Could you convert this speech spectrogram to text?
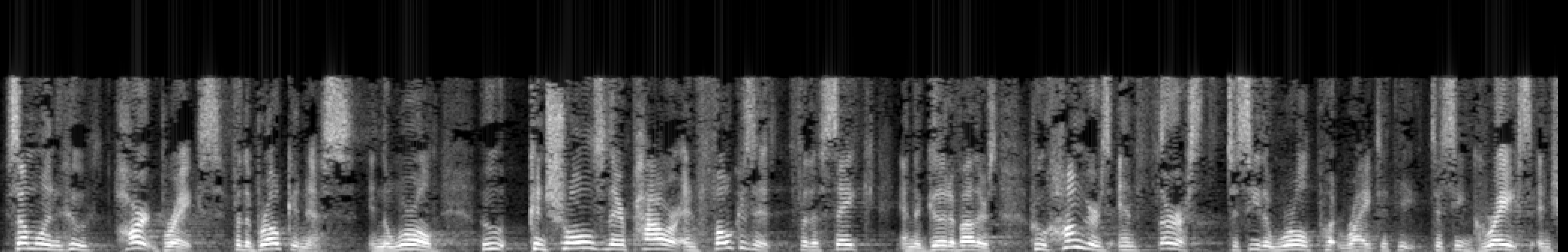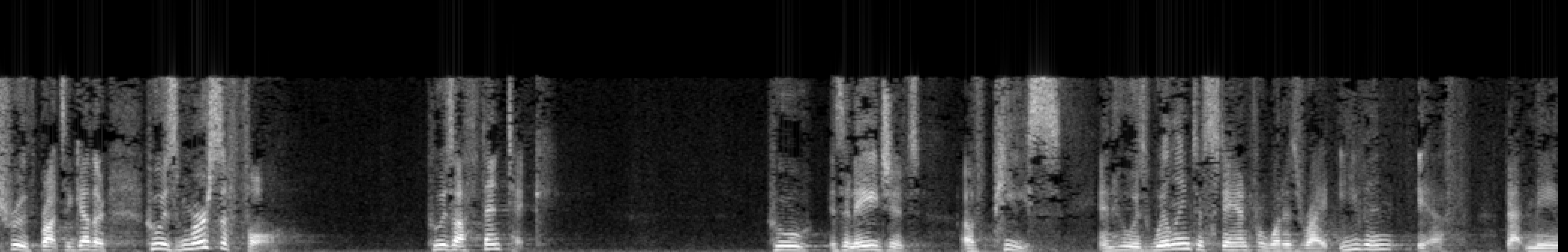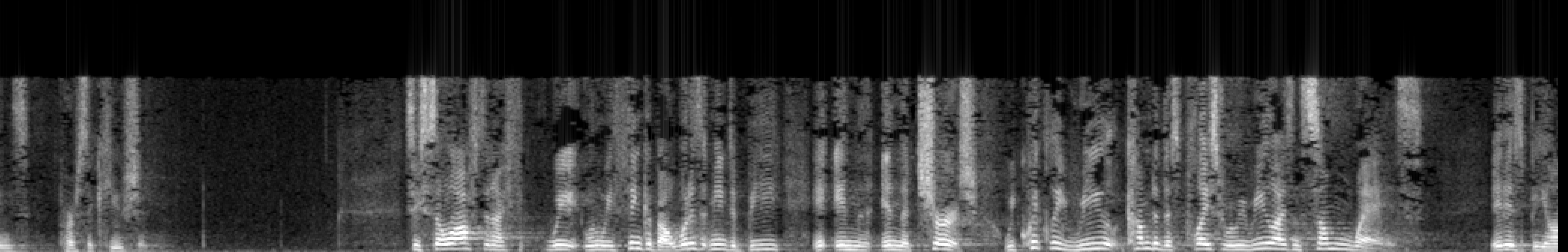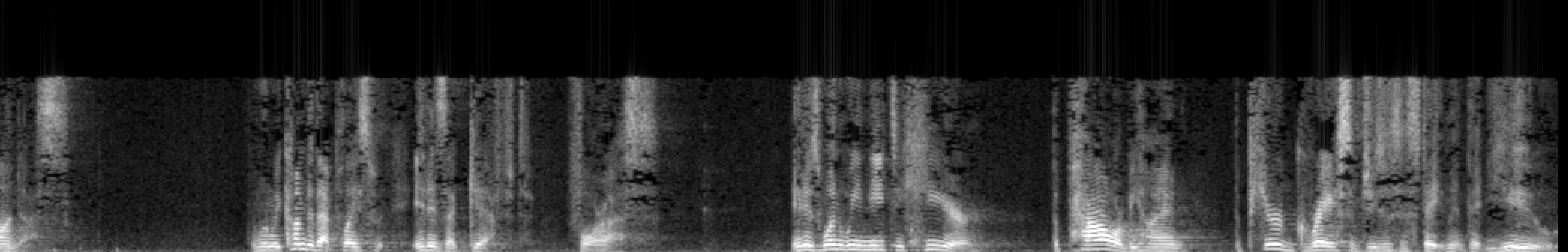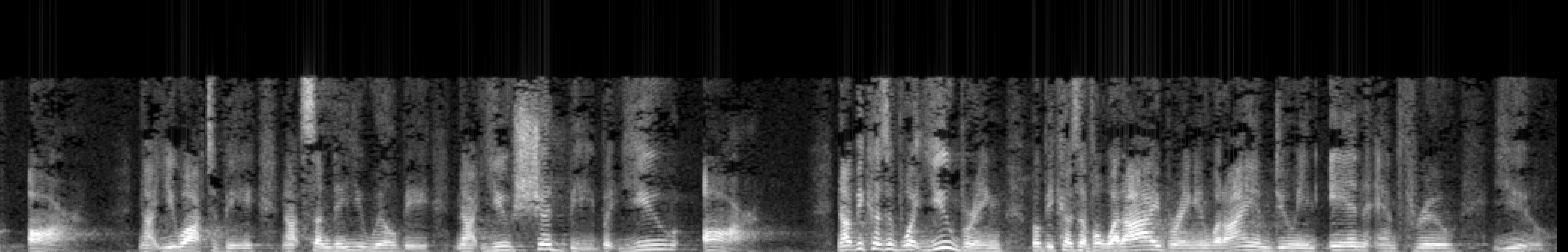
Someone whose heart breaks for the brokenness in the world, who controls their power and focuses it for the sake and the good of others, who hungers and thirsts to see the world put right, to, th- to see grace and truth brought together, who is merciful, who is authentic, who is an agent of peace, and who is willing to stand for what is right, even if that means persecution. See, so often I, we, when we think about what does it mean to be in, the, in the church, we quickly re, come to this place where we realize in some ways it is beyond us. And when we come to that place, it is a gift for us. It is when we need to hear the power behind the pure grace of Jesus' statement that you are. Not you ought to be, not someday you will be, not you should be, but you are. Not because of what you bring, but because of what I bring and what I am doing in and through you.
